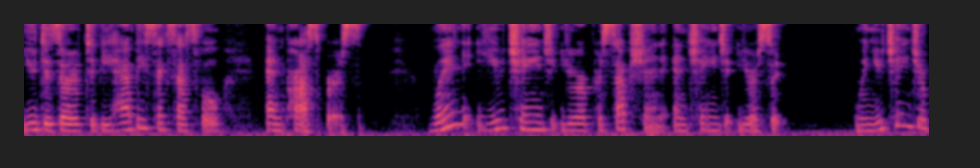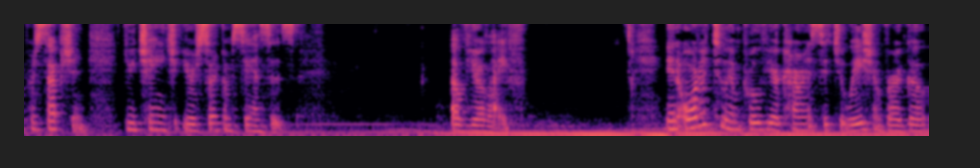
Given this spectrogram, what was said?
you deserve to be happy, successful, and prosperous. When you change your perception and change your when you change your perception, you change your circumstances of your life. In order to improve your current situation, Virgo,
